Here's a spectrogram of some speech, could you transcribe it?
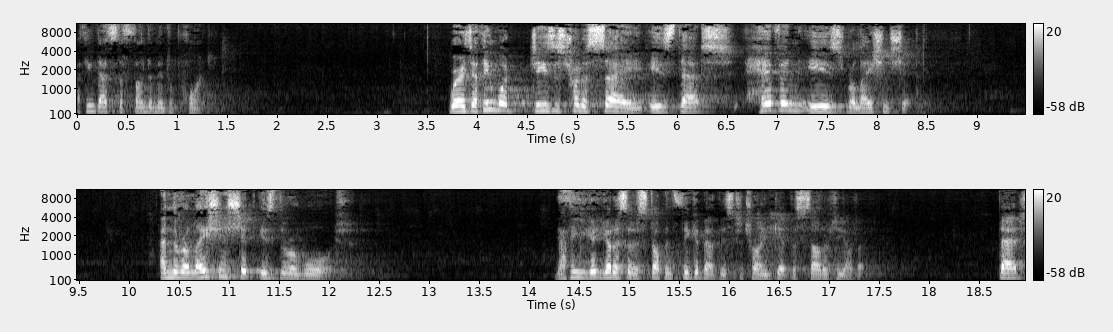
I think that's the fundamental point. Whereas I think what Jesus is trying to say is that heaven is relationship. And the relationship is the reward. Now, I think you've got to sort of stop and think about this to try and get the subtlety of it. That,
